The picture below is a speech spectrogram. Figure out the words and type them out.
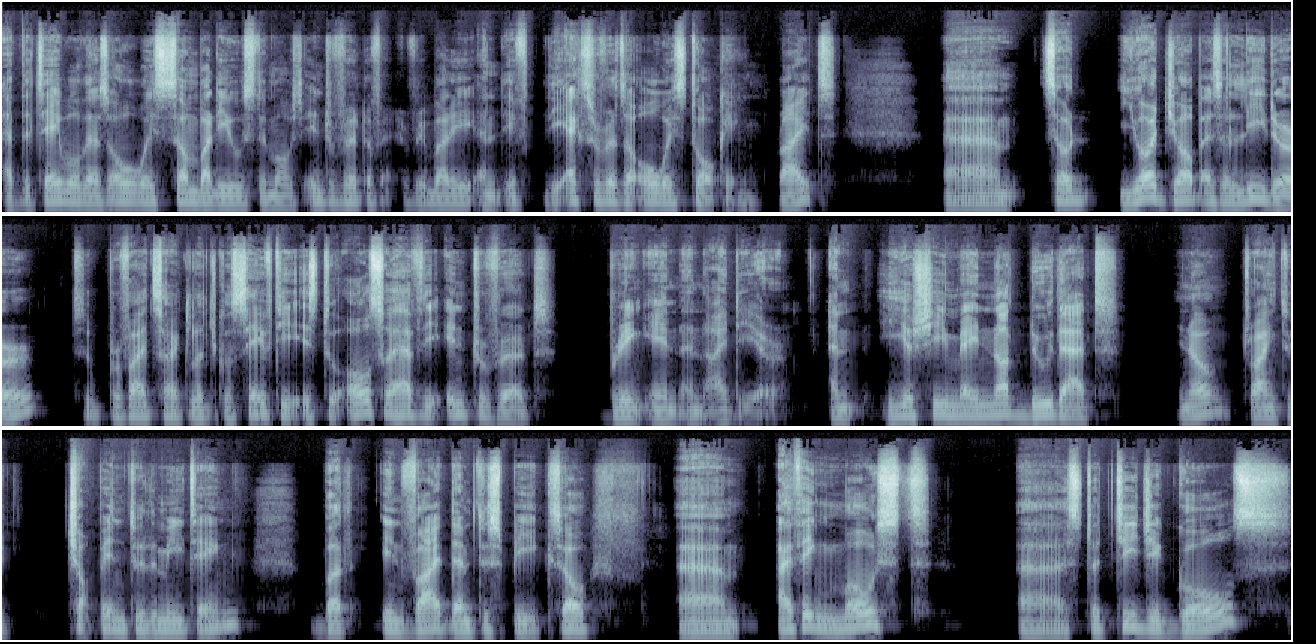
at the table, there's always somebody who's the most introvert of everybody, and if the extroverts are always talking, right? Um, so your job as a leader to provide psychological safety is to also have the introvert bring in an idea. And he or she may not do that, you know, trying to chop into the meeting, but invite them to speak. So um, I think most uh, strategic goals,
